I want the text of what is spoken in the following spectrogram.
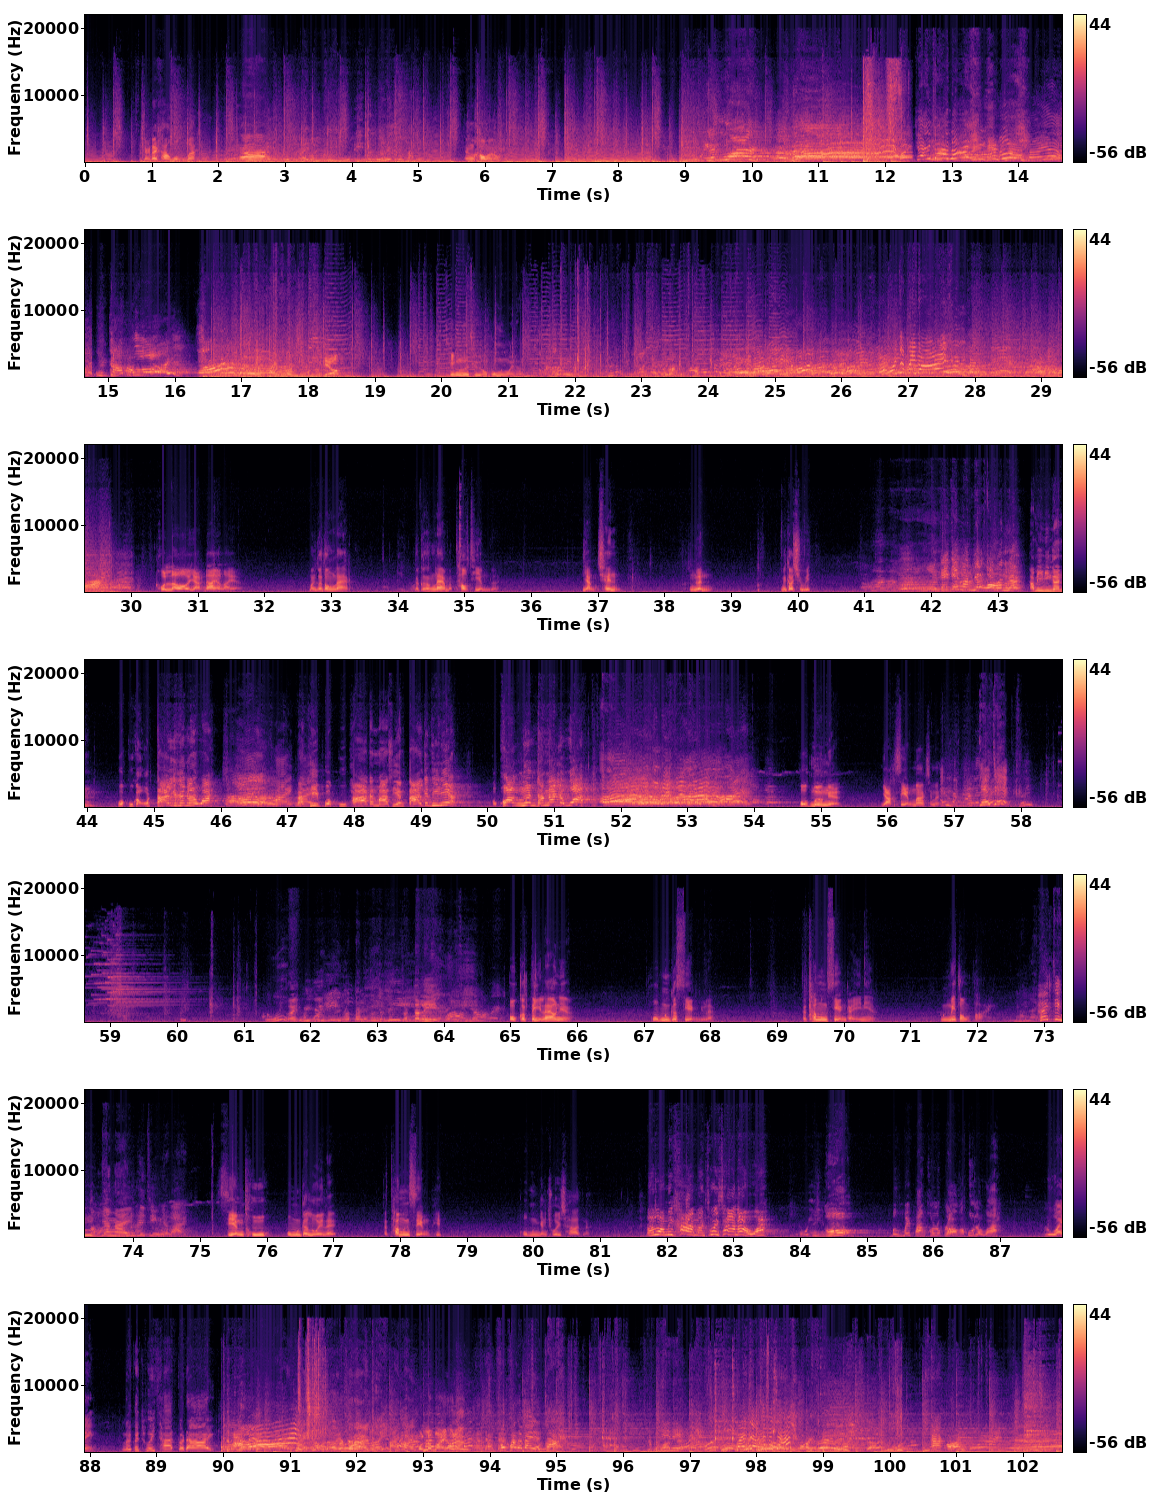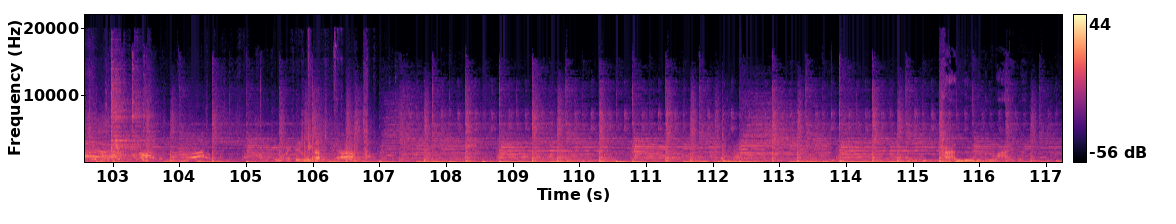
อยากได้ค่าหัวกูมากใช่ไหมเอองั้นก็เข้ามาเอาใทิ้งมือถือของพวกมึงไว้ด้วยเฮ้ยจะคนเราอยากได้อะไรอะ มันก็ต้องแลก แล้วก็ต้องแลกแบบเท่าเทียมด้วย อย่างเช่น เงิน ไม่ก็ชีวิตแกแกมันเยอะแกมันเยอะถ้าไม่มีเงิน พวกกูก็อดตายกันทั้งนั้นแหละวะ ใช่ หน้าที่พวกกูพากันมาเสี่ยงตายกันที่เนี่ย ก็เพราะเงินทั้งนั้นแหละวะพวกมึงเนี่ยอยากเสี่ยงมากใช่ไหมเจ๊เจ๊เฮ้ยลอตเตอรี่ ปกติแล้วเนี่ย พวกมึงก็เสี่ยงอยู่แล้ว แต่ถ้ามึงเสี่ยงกับไอ้เนี่ย มึงไม่ต้องตาย เฮ้ยจริงเหรอ ยังไง ให้จริงยังไงเสี่ยงถูก พวกมึงก็รวยแล้วแต่ถ้ามึงเสี่ยงผิด พวกมึงยังช่วยชาตินะ แล้วเราไม่ฆ่ามันช่วยชาติแล้วเหรอวะ โอ้ยอีโง่ มึงไม่ฟังเขารูปหล่อเขาพูดเหรอวะ รวยแล้วก็ช่วยชาติก็ได้มันก็ได้ คนละใบเท่านั้นพกคนละใบเหรอจ๊ะนี่นี่ใบเดียวใช่ไหมจ๊ะไม่ไปลุ้นอะ ลื้อนี่มันลาย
